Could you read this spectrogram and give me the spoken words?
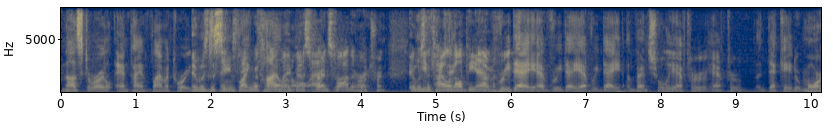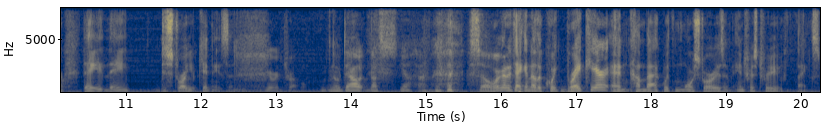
nonsteroidal anti-inflammatory. It was the same things thing like with one of my best friend's Advil, father. Motrin. It was the If you take Tylenol them PM. every day, every day, every day. Eventually, after after a decade or more, they they destroy your kidneys, and you're in trouble. No doubt. That's yeah. So we're going to take another quick break here and come back with more stories of interest for you. Thanks.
